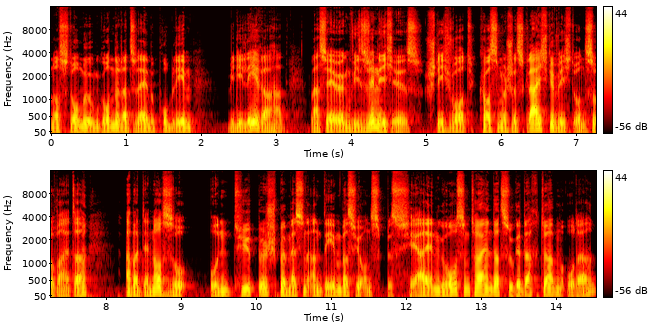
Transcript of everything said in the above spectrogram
Nostromo im Grunde dasselbe Problem wie die Lehre hat, was ja irgendwie sinnig ist, Stichwort kosmisches Gleichgewicht und so weiter, aber dennoch so untypisch bemessen an dem, was wir uns bisher in großen Teilen dazu gedacht haben, oder?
